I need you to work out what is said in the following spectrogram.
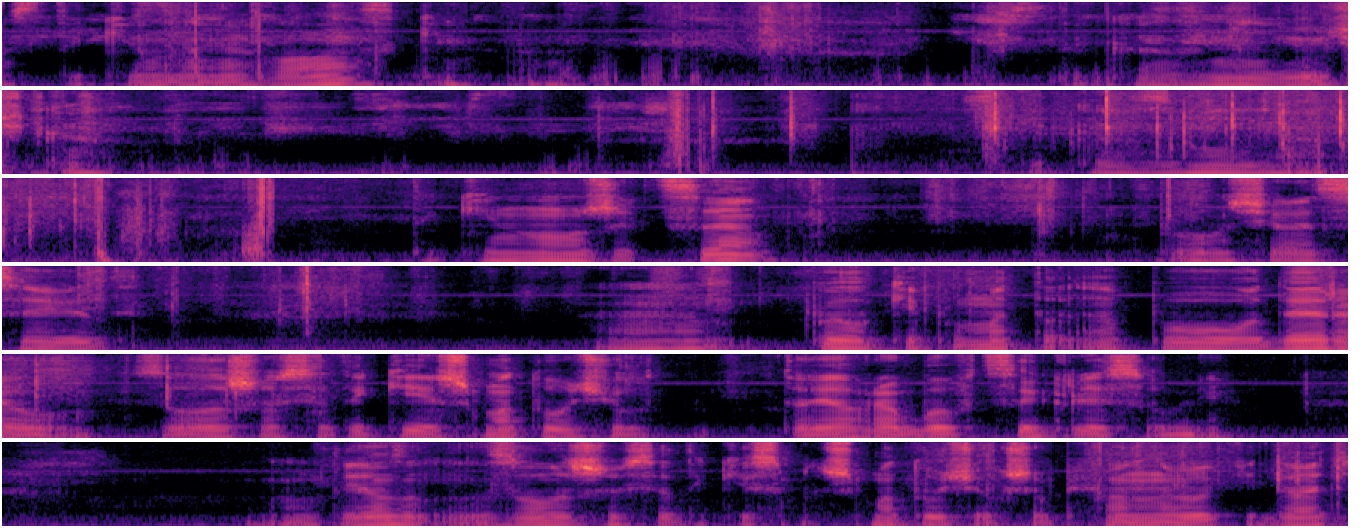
ось такі в неї глазки. Ось така зміючка. Ось така змія. Такий ножик. Це Получається від е, пилки по, мета... по дереву залишився такий шматочок, то я грабив в циклі собі. От я з- залишився такий см- шматочок, щоб його не викидати.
